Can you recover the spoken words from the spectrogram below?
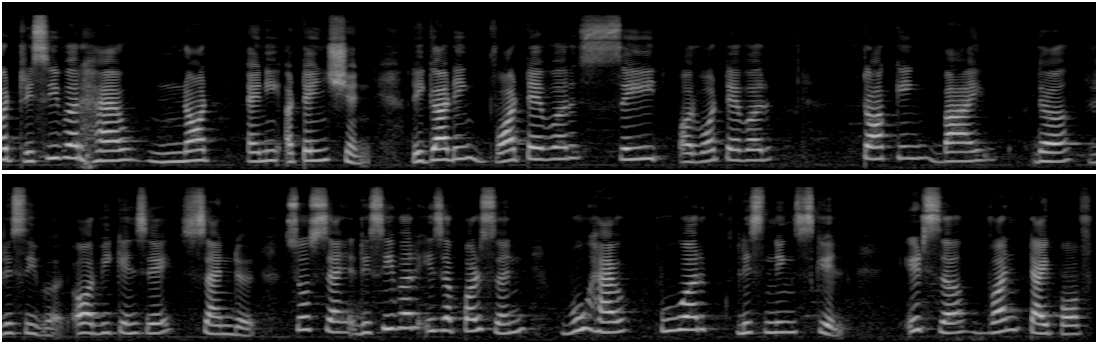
but receiver have not any attention regarding whatever said or whatever talking by the receiver or we can say sender. So receiver is a person who have poor listening skill. It's a one type of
